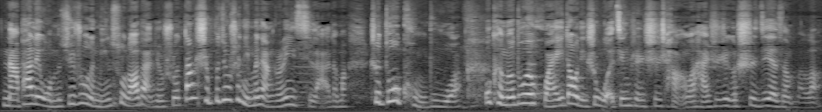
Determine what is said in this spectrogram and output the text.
哪怕连我们居住的民宿老板就说，当时不就是你们两个人一起来的吗？这多恐怖啊！我可能都会怀疑到底是我精神失常了，还是这个世界怎么了？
